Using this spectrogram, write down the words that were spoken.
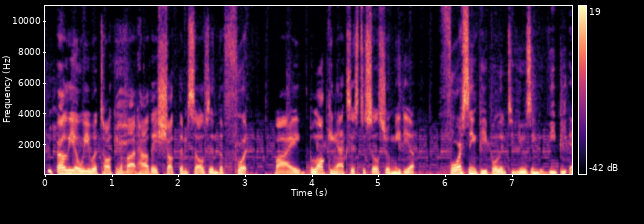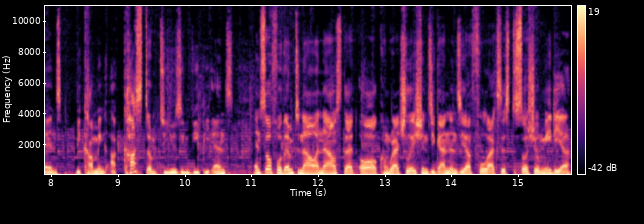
earlier we were talking about how they shot themselves in the foot by blocking access to social media forcing people into using VPNs, becoming accustomed to using VPNs. And so for them to now announce that, oh, congratulations, Ugandans, you have full access to social media,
